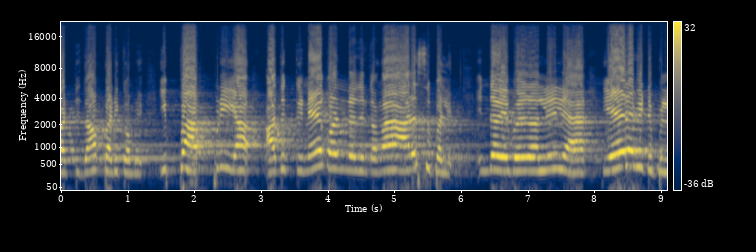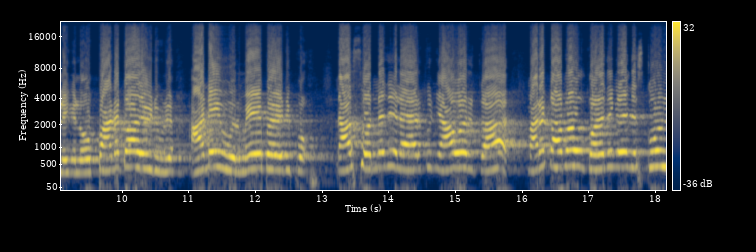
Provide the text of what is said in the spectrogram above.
மட்டும்தான் படிக்க முடியும். இப்போ அப்படியா? அதுக்குன்னே கொண்டு வந்திருக்காங்க அரசு பள்ளி. இந்த பள்ளியில் ஏழை வீட்டு பிள்ளைங்களோ பணக்கார வீட்டு பிள்ளைங்களோ அனைவருமே படிப்போம். நான் சொன்னது எல்லாருக்கும் ஞாபகம் இருக்கா? மறக்காம உங்க குழந்தைங்களை இந்த ஸ்கூல்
